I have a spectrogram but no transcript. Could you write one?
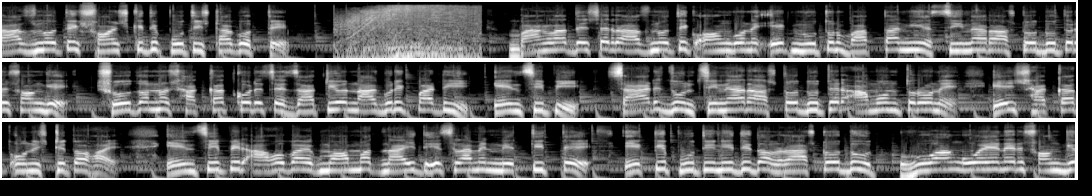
রাজনৈতিক সংস্কৃতি প্রতিষ্ঠা করতে। বাংলাদেশের রাজনৈতিক অঙ্গনে এক নতুন বার্তা নিয়ে চীনা রাষ্ট্রদূতের সঙ্গে সৌজন্য সাক্ষাৎ করেছে জাতীয় নাগরিক পার্টি, এনসিপি। চার জুন চীনা রাষ্ট্রদূতের আমন্ত্রণে এই সাক্ষাৎ অনুষ্ঠিত হয়। এনসিপির আহ্বায়ক মোহাম্মদ নাইদ ইসলামের নেতৃত্বে একটি প্রতিনিধি দল রাষ্ট্রদূত হুয়াং ওয়েনের সঙ্গে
